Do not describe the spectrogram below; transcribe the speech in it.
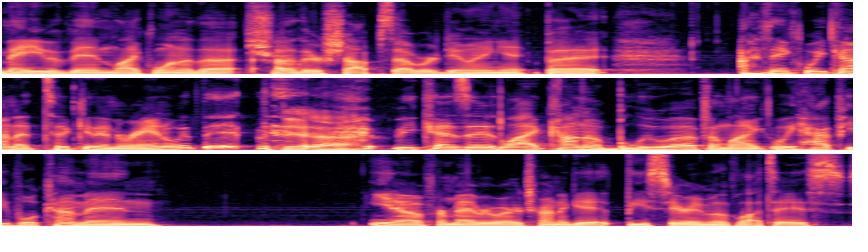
may have been like one of the Sure. other shops that were doing it. But I think we kind of took it and ran with it. Yeah. because it like kind of blew up and like we had people come in, you know, from everywhere trying to get these cereal milk lattes.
